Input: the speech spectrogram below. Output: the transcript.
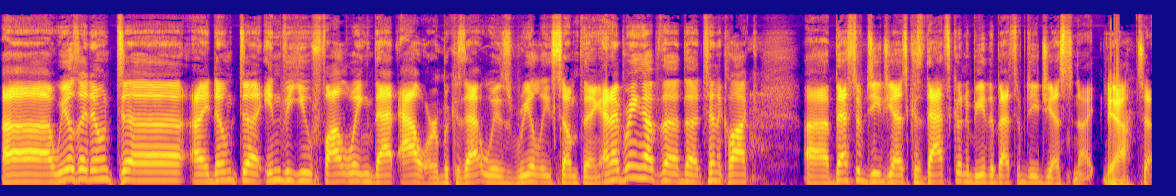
Uh, Wheels, I don't, uh, I don't uh, envy you following that hour because that was really something. And I bring up the the 10 o'clock uh, best of DGS because that's going to be the best of DGS tonight. Yeah, So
